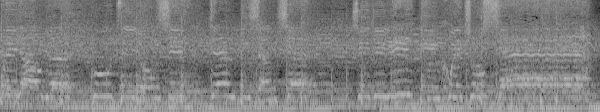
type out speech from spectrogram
会遥远。鼓起勇气，坚定向前，奇迹一定会出现。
